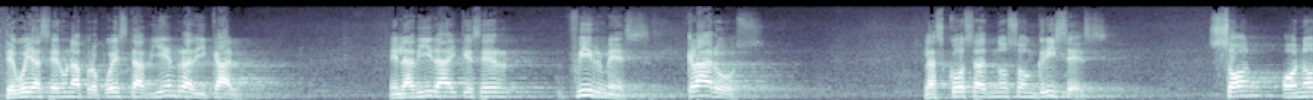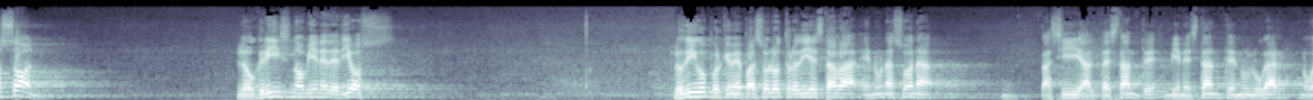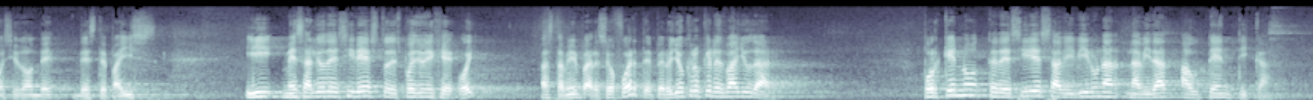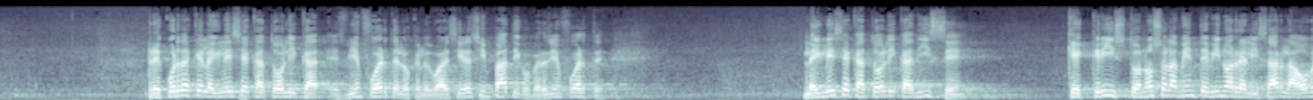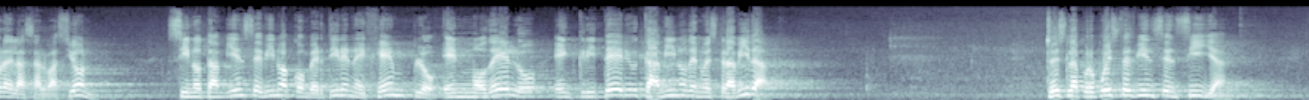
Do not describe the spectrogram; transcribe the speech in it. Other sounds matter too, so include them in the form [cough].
Te voy a hacer una propuesta bien radical. En la vida hay que ser firmes, claros. Las cosas no son grises, son o no son. Lo gris no viene de Dios, lo digo porque me pasó el otro día, estaba en una zona así alta estante, bienestante, en un lugar, no voy a decir dónde, de este país. Y me salió decir esto, después yo dije, hoy hasta a mí me pareció fuerte, pero yo creo que les va a ayudar. ¿Por qué no te decides a vivir una Navidad auténtica? Recuerda que la Iglesia Católica es bien fuerte lo que les voy a decir, es simpático, pero es bien fuerte. La Iglesia Católica dice que Cristo no solamente vino a realizar la obra de la salvación, sino también se vino a convertir en ejemplo, en modelo, en criterio y camino de nuestra vida. Entonces la propuesta es bien sencilla.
